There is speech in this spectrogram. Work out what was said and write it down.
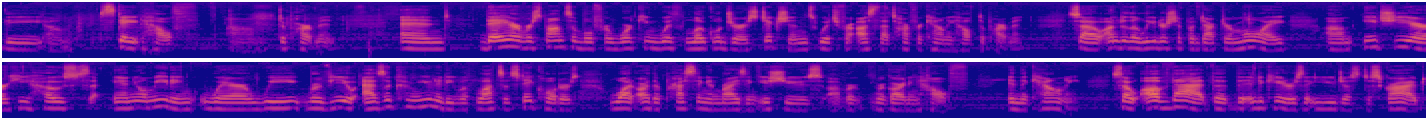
the um, state health um, department, and they are responsible for working with local jurisdictions, which for us that's Harford County Health Department. So under the leadership of Dr. Moy, um, each year he hosts an annual meeting where we review as a community with lots of stakeholders what are the pressing and rising issues uh, re- regarding health in the county. So of that, the, the indicators that you just described,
